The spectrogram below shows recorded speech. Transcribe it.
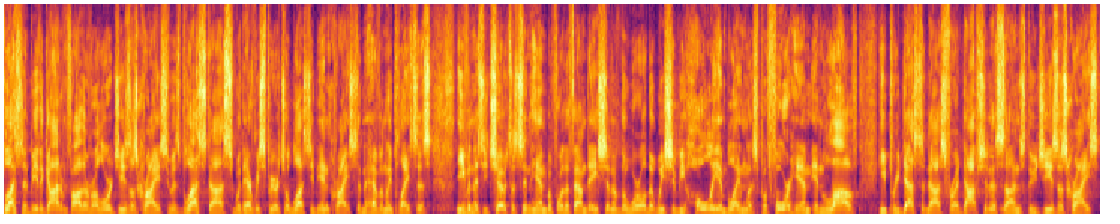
Blessed be the God and Father of our Lord Jesus Christ, who has blessed us with every spiritual blessing in Christ in the heavenly places, even as he chose us in him before the foundation of the world, that we should be holy and blameless before him. In love, he predestined us for adoption as sons through Jesus Christ,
